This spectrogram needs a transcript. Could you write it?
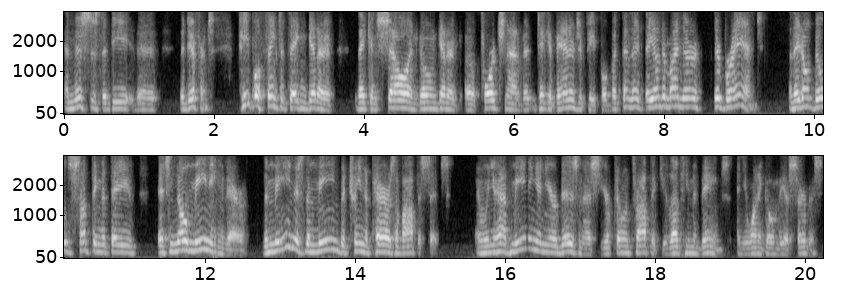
And this is the, the, the difference. People think that they can get a, they can sell and go and get a, a fortune out of it and take advantage of people, but then they, they undermine their, their brand and they don't build something that they, it's no meaning there. The mean is the mean between the pairs of opposites. And when you have meaning in your business, you're philanthropic, you love human beings, and you want to go and be of service.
